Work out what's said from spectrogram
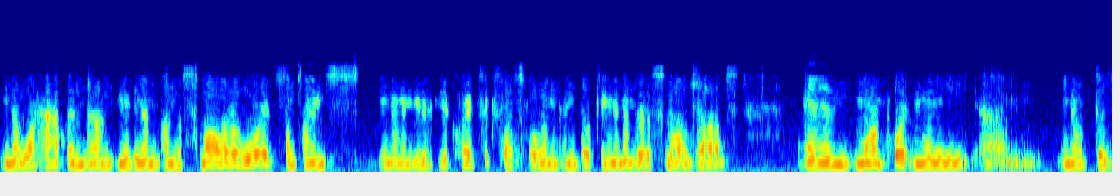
what happened on maybe on the smaller awards? Sometimes you're you're quite successful in booking a number of small jobs. And more importantly, um, you know, does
